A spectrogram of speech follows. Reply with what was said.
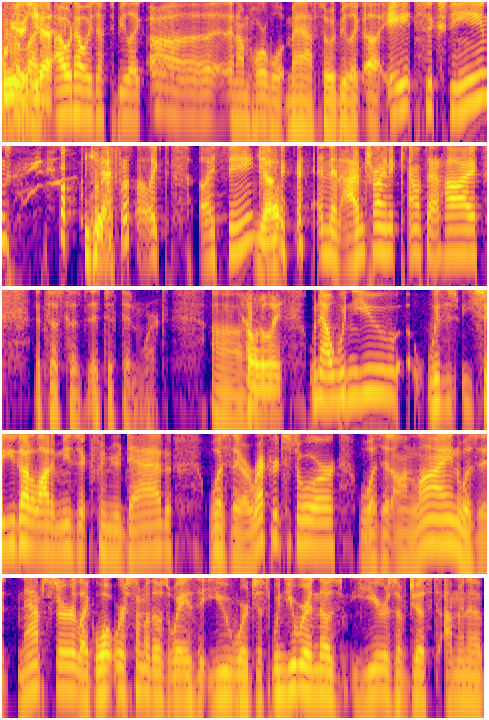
have to like yeah. I would always have to be like uh, and I'm horrible at math, so it'd be like uh, eight, sixteen. Yeah. like I think, Yep. and then I'm trying to count that high. It just it just didn't work. Um, Totally. now, when you with so you got a lot of music from your dad. Was there a record store? Was it online? Was it Napster? Like, what were some of those ways that you were just when you were in those years of just I'm gonna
